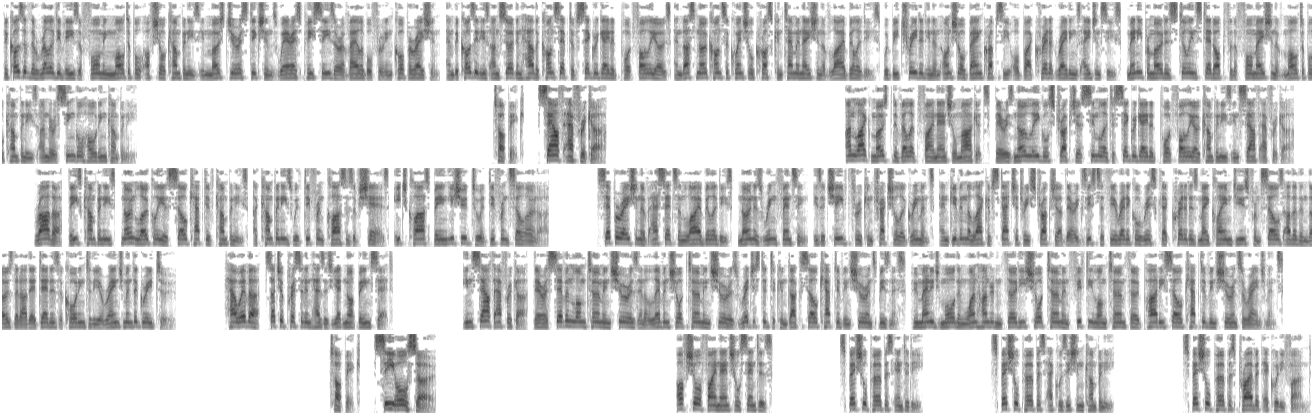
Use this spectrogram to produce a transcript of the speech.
Because of the relative ease of forming multiple offshore companies in most jurisdictions where SPCs are available for incorporation, and because it is uncertain how the concept of segregated portfolios and thus no consequential cross-contamination of liabilities would be treated in an onshore bankruptcy or by credit ratings agencies, many promoters still instead opt for the formation of multiple companies under a single holding company. South Africa Unlike most developed financial markets, there is no legal structure similar to segregated portfolio companies in South Africa. Rather, these companies, known locally as cell captive companies, are companies with different classes of shares, each class being issued to a different cell owner. Separation of assets and liabilities, known as ring fencing, is achieved through contractual agreements, and given the lack of statutory structure there exists a theoretical risk that creditors may claim dues from cells other than those that are their debtors according to the arrangement agreed to. However, such a precedent has as yet not been set. In South Africa, there are seven long-term insurers and 11 short-term insurers registered to conduct cell captive insurance business, who manage more than 130 short-term and 50 long-term third-party cell captive insurance arrangements. See also Offshore financial centers Special Purpose Entity. Special Purpose Acquisition Company. Special Purpose Private Equity Fund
